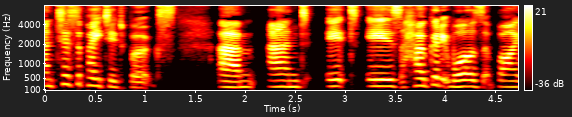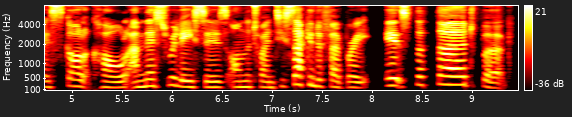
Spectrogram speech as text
anticipated books. Um, and it is How Good It Was by Scarlett Cole. And this releases on the 22nd of February. It's the third book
